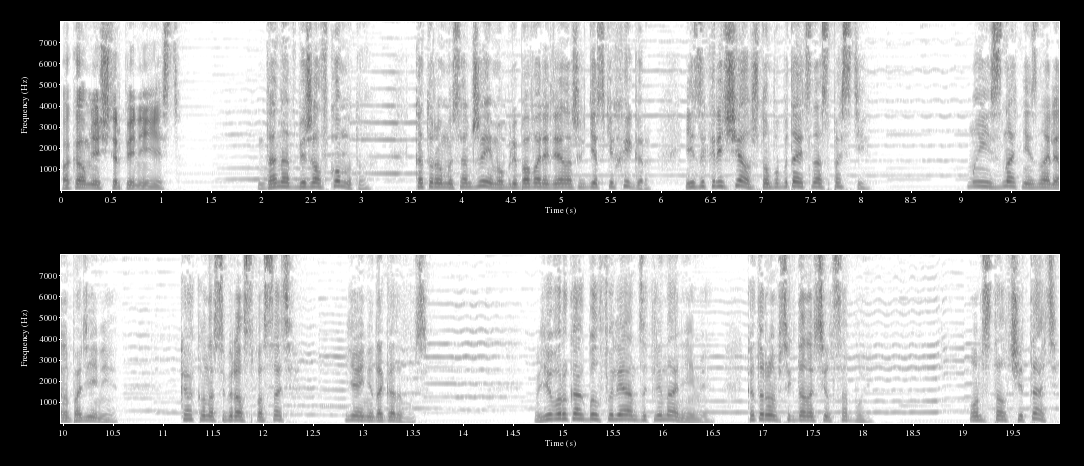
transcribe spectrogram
пока у меня еще терпение есть. Донат бежал в комнату, которую мы с Анджеем облюбовали для наших детских игр, и закричал, что он попытается нас спасти. Мы и знать не знали о нападении. Как он нас собирался спасать, я и не догадывался. В его руках был фолиант с заклинаниями, который он всегда носил с собой. Он стал читать.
